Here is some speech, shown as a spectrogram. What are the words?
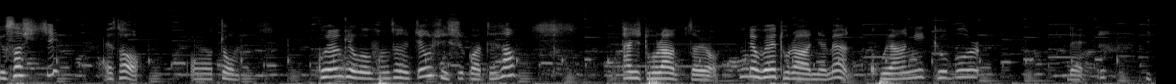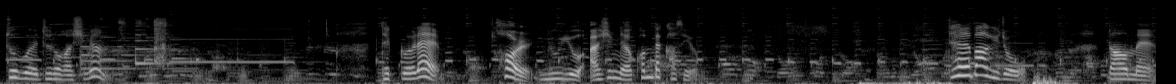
6시에서 어, 좀 고양 개그 방송을 찍을 수 있을 것 같아서 다시 돌아왔어요. 근데 왜 돌아왔냐면 고양이 교불 네 유튜브에 들어가시면 댓글에 헐 유유 아쉽네요 컴백하세요. 대박이죠. 다음에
